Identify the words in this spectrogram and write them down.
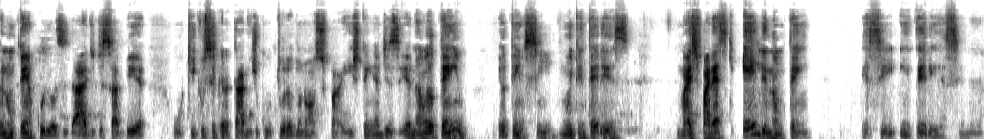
eu não tenho a curiosidade de saber o que, que o secretário de cultura do nosso país tem a dizer não eu tenho eu tenho sim muito interesse mas parece que ele não tem esse interesse, né?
